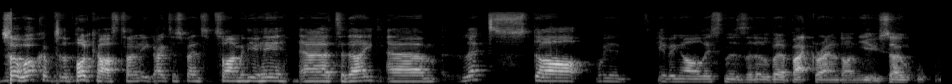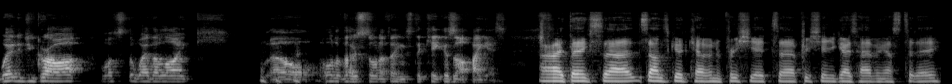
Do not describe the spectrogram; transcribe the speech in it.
So, welcome to the podcast, Tony. Great to spend some time with you here uh, today. Um, let's start with giving our listeners a little bit of background on you. So, where did you grow up? What's the weather like? Well, all of those sort of things to kick us off, I guess. All right, thanks. Uh, sounds good, Kevin. Appreciate uh, appreciate you guys having us today.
